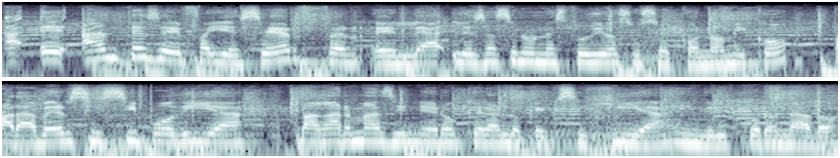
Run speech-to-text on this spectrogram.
A- eh, Antes de fallecer, Fer- eh, le- les hacen un estudio socioeconómico para ver si sí podía pagar más dinero, que era lo que exigía Ingrid Coronado.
